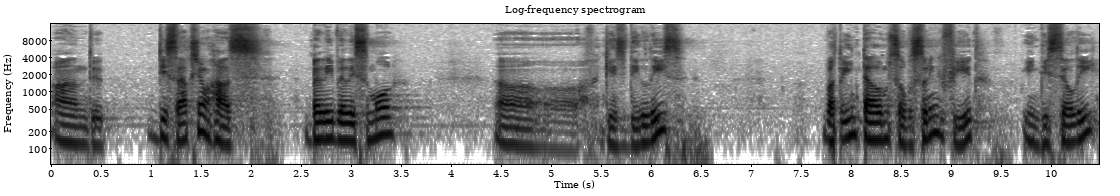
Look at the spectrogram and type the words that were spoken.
And this action has very, very small uh, gauge degrees. But in terms of string field, in this theory,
